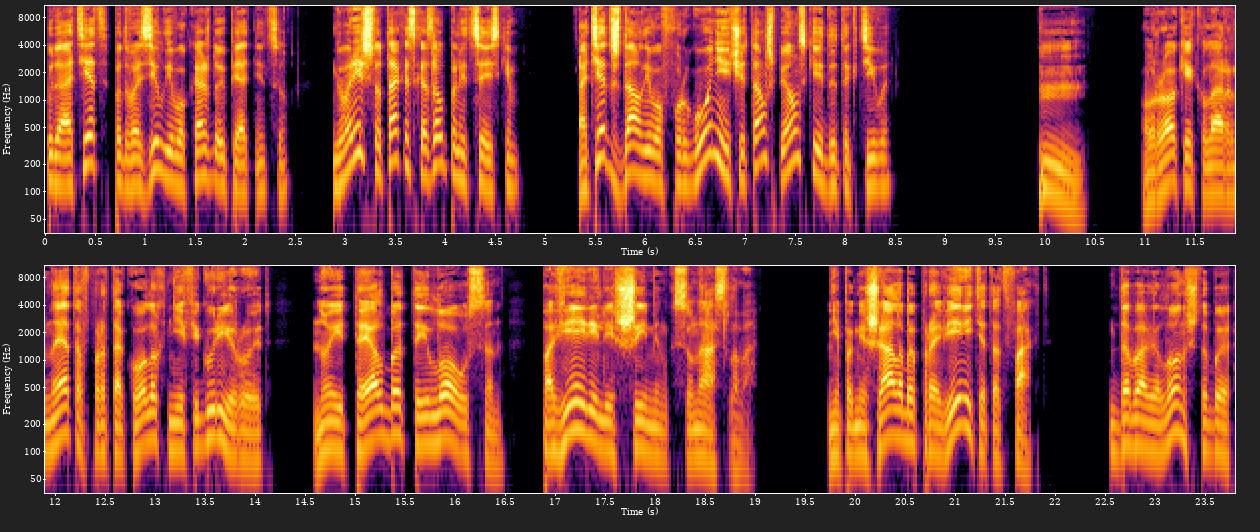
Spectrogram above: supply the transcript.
куда отец подвозил его каждую пятницу. Говорит, что так и сказал полицейским. Отец ждал его в фургоне и читал шпионские детективы. Хм, уроки кларнета в протоколах не фигурируют, но и Телбот, и Лоусон поверили Шимингсу на слово. Не помешало бы проверить этот факт, — добавил он, чтобы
